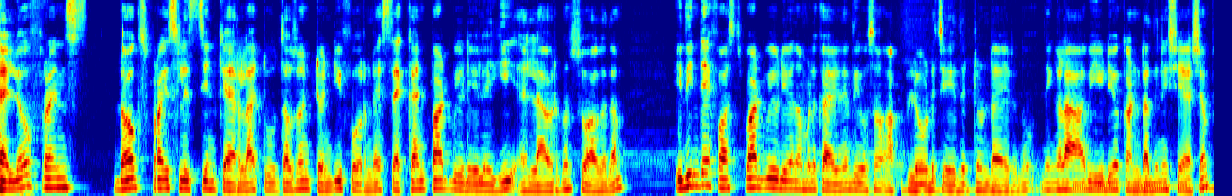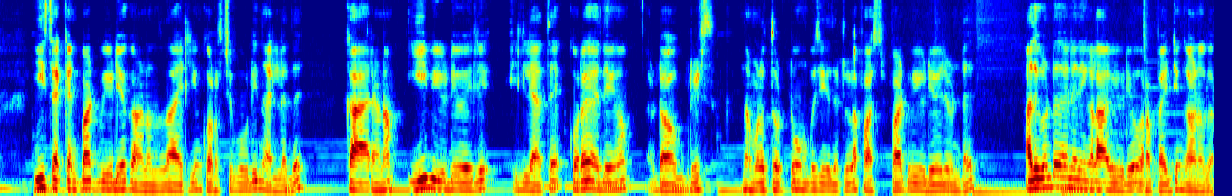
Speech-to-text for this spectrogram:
Hello friends dogs price list in Kerala two thousand twenty ഫോറിന്റെ സെക്കൻഡ് പാർട്ട് വീഡിയോയിലേക്ക് എല്ലാവർക്കും സ്വാഗതം. ഇതിന്റെ ഫസ്റ്റ് പാർട്ട് വീഡിയോ നമ്മൾ കഴിഞ്ഞ ദിവസം അപ്ലോഡ് ചെയ്തിട്ടുണ്ടായിരുന്നു. നിങ്ങൾ ആ വീഡിയോ കണ്ടതിന് ശേഷം ഈ സെക്കൻഡ് പാർട്ട് വീഡിയോ കാണുന്നതായിരിക്കും കുറച്ചുകൂടി നല്ലത്. കാരണം ഈ വീഡിയോയിൽ ഇല്ലാത്ത കുറേയധികം ഡോഗ് ബ്രീഡ്സ് നമ്മൾ തൊട്ട് മുമ്പ് ചെയ്തിട്ടുള്ള ഫസ്റ്റ് പാർട്ട് വീഡിയോയിലുണ്ട് അതുകൊണ്ട് തന്നെ നിങ്ങൾ ആ വീഡിയോ ഉറപ്പായിട്ടും കാണുക.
